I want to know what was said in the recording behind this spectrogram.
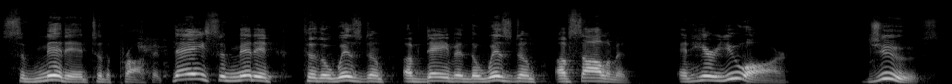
submitted to the prophet. They submitted to the wisdom of David, the wisdom of Solomon. And here you are, Jews,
